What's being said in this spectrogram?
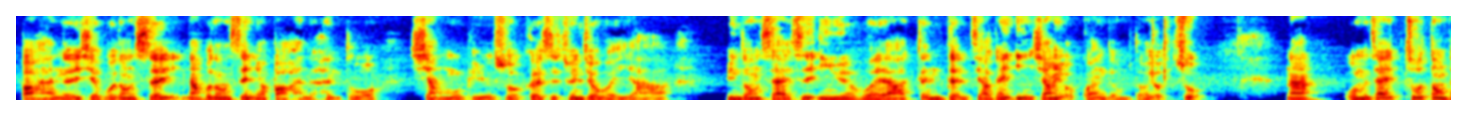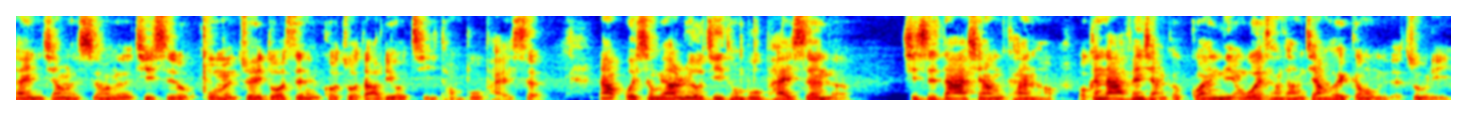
包含了一些活动摄影。那活动摄影又包含了很多项目，比如说各式春秋尾牙、运动赛事、音乐会啊等等，只要跟影像有关的，我们都有做。那我们在做动态影像的时候呢，其实我们最多是能够做到六机同步拍摄。那为什么要六机同步拍摄呢？其实大家想想看哈，我跟大家分享一个观念，我也常常这样会跟我们的助理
